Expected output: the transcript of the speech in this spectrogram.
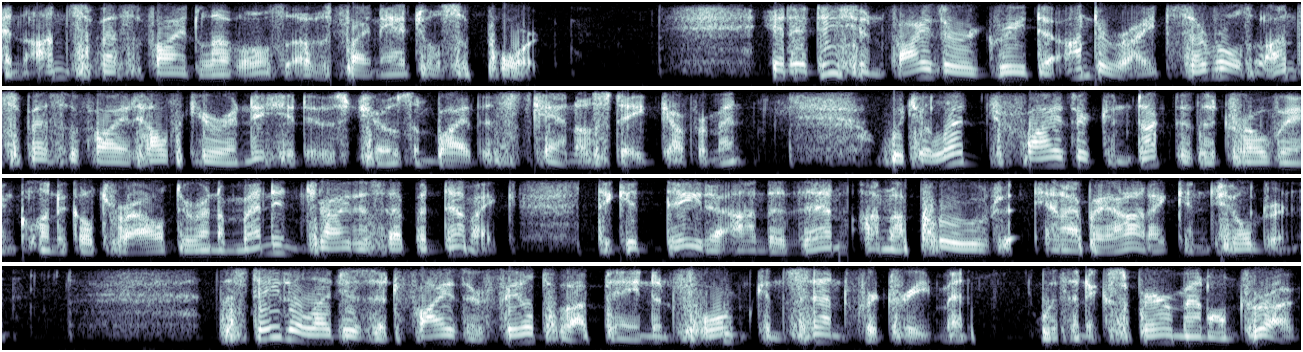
and unspecified levels of financial support. In addition, Pfizer agreed to underwrite several unspecified healthcare initiatives chosen by the Kano state government, which alleged Pfizer conducted the Trovan clinical trial during a meningitis epidemic to get data on the then unapproved antibiotic in children. The state alleges that Pfizer failed to obtain informed consent for treatment with an experimental drug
